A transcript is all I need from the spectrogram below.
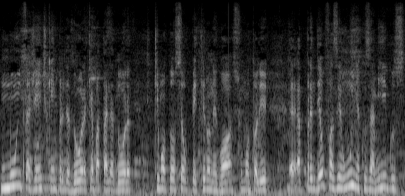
muita gente que é empreendedora, que é batalhadora, que montou seu pequeno negócio, montou ali, é, aprendeu a fazer unha com os amigos,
